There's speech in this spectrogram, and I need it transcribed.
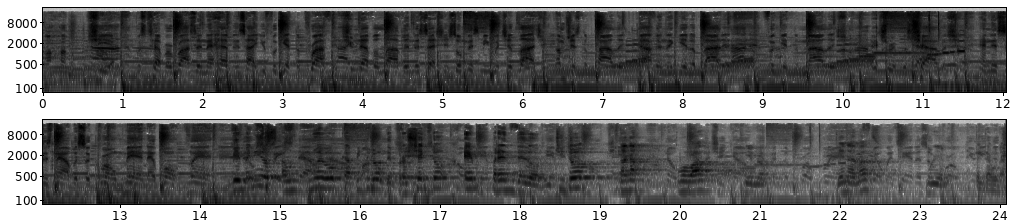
uh-huh, yeah. Was terrorizing the heavens, how you forget the prophets? You never live in the session, so miss me with your logic. I'm just a pilot, diving to get about it. Forget the mileage, that trip was childish. And this is now, it's a grown man that won't land. Bienvenidos a un nuevo capítulo de Proyecto Emprendedor. Luchito, acá. ¿Cómo va? Bien, bro. ¿Bien nada más? Muy bien. Espectacular.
